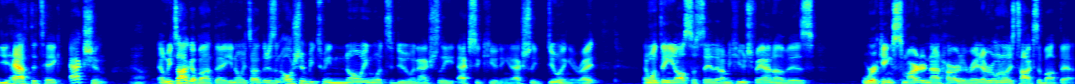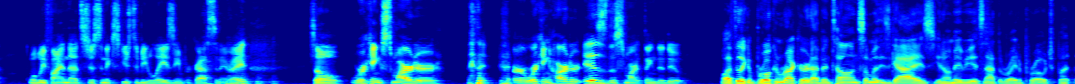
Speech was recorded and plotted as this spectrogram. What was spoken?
You have to take action. Yeah. And we talk about that. You know, we talk there's an ocean between knowing what to do and actually executing it, actually doing it, right? And one thing you also say that I'm a huge fan of is working smarter, not harder, right? Everyone always talks about that. Well, we find that's just an excuse to be lazy and procrastinate, right? so working smarter or working harder is the smart thing to do. Well, I feel like a broken record. I've been telling some of these guys, you know, maybe it's not the right approach, but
